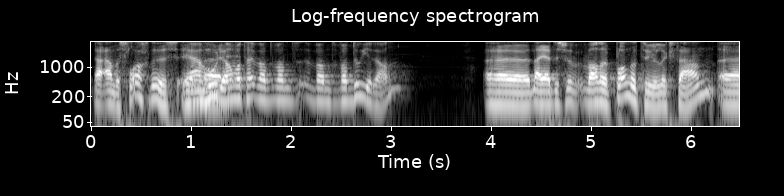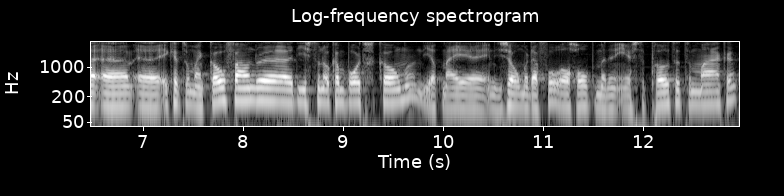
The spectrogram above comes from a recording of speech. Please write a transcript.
Ja, aan de slag dus. Ja, en, hoe dan? Wat, wat, wat, wat, wat doe je dan? Uh, nou ja, dus we, hadden het plan natuurlijk staan. Uh, uh, ik heb toen mijn co-founder, die is toen ook aan boord gekomen. Die had mij in die zomer daarvoor al geholpen met een eerste proto te maken.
